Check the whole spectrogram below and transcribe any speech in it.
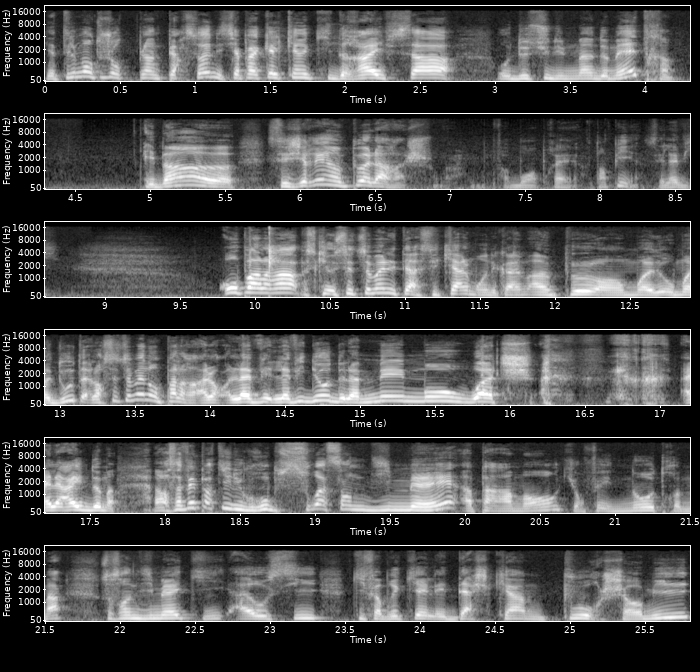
Il y a tellement toujours plein de personnes. Et s'il n'y a pas quelqu'un qui drive ça au-dessus d'une main de maître, eh ben, euh, c'est géré un peu à l'arrache. Enfin bon, après, tant pis, hein, c'est la vie. On parlera, parce que cette semaine était assez calme, on est quand même un peu au mois d'août. Alors cette semaine, on parlera. Alors la vidéo de la Memo Watch, elle arrive demain. Alors ça fait partie du groupe 70 mai, apparemment, qui ont fait une autre marque. 70 mai qui a aussi, qui fabriquait les dashcam pour Xiaomi.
